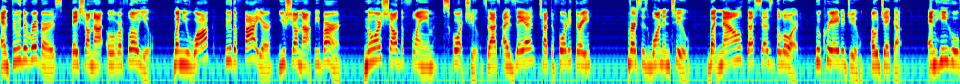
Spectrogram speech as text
And through the rivers, they shall not overflow you. When you walk through the fire you shall not be burned, nor shall the flame scorch you. So that's Isaiah chapter 43, verses 1 and 2. But now, thus says the Lord, who created you, O Jacob, and he who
